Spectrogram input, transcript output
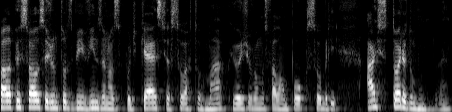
Fala pessoal, sejam todos bem-vindos ao nosso podcast. Eu sou Arthur Marco e hoje vamos falar um pouco sobre a história do mundo. Né?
